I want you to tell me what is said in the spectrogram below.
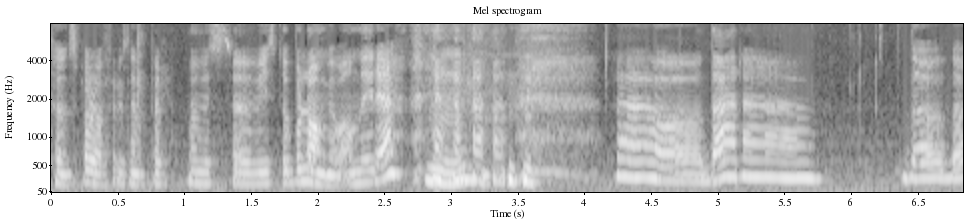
Tønsberg, da, f.eks. Men hvis eh, vi står på Langevann i Re, mm. Eh, og der da, da,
